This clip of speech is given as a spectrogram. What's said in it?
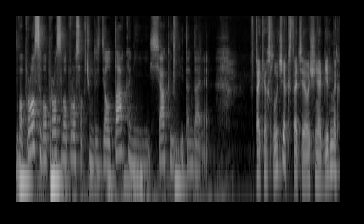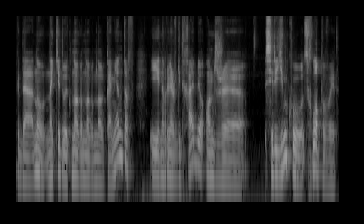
вопросы, вопросы, вопросы, а почему ты сделал так, а не сяк? и, и так далее. В таких случаях, кстати, очень обидно, когда, ну, накидывают много-много-много комментов, и, например, в GitHub он же серединку схлопывает.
